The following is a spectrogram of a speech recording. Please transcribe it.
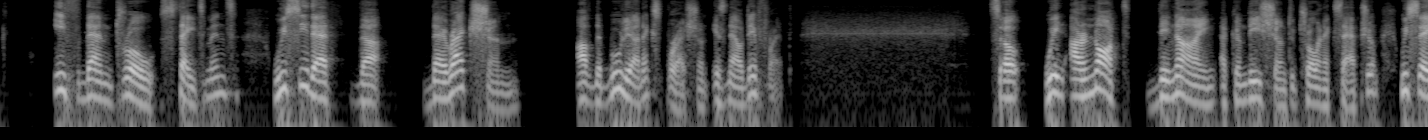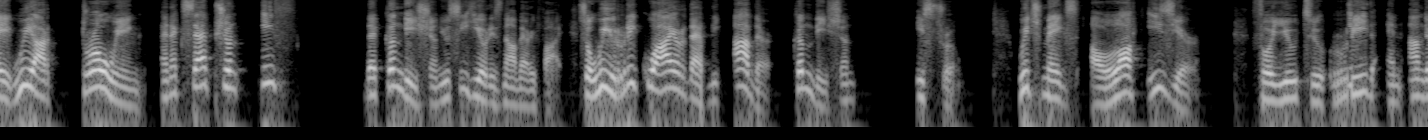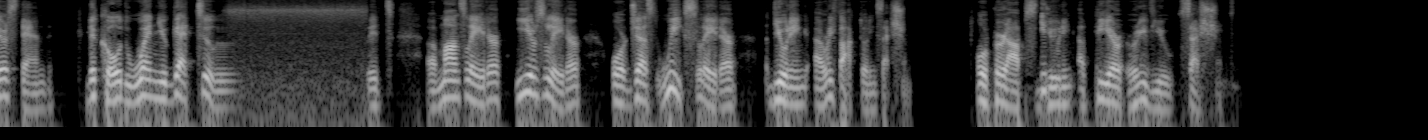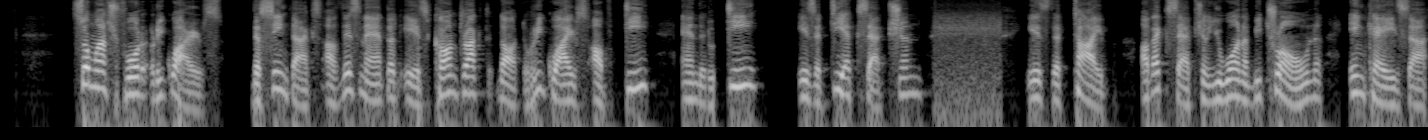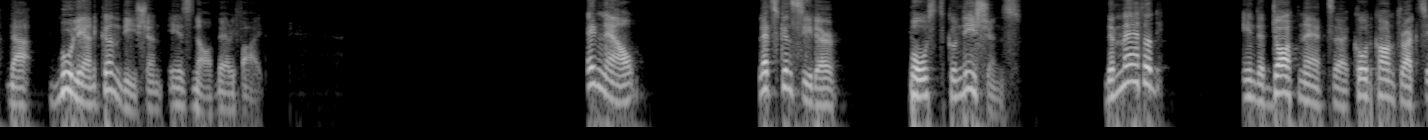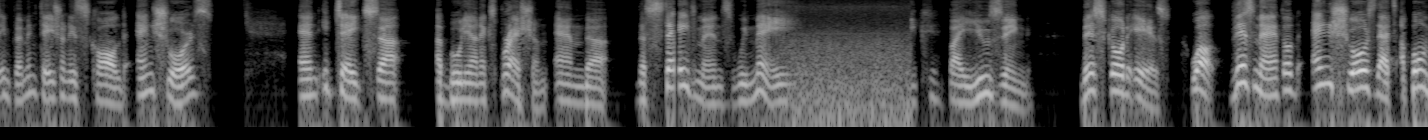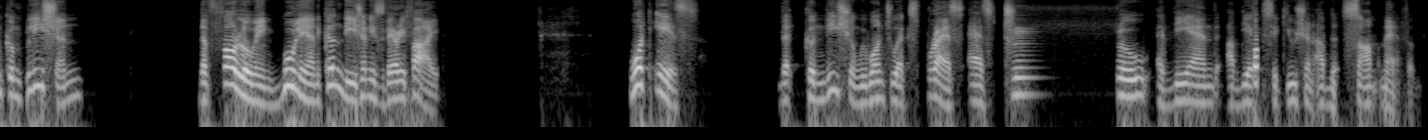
if-then throw statement, we see that the direction of the Boolean expression is now different. So we are not denying a condition to throw an exception. We say we are throwing an exception if the condition you see here is not verified. So we require that the other condition is true, which makes a lot easier for you to read and understand the code when you get to it uh, months later, years later, or just weeks later during a refactoring session, or perhaps during a peer review session. So much for requires. The syntax of this method is contract.requires of t, and t is a t exception, is the type of exception you want to be thrown in case uh, the Boolean condition is not verified. And now, let's consider post conditions. The method in the .NET uh, Code Contracts implementation is called ensures, and it takes uh, a Boolean expression. And uh, the statements we make by using this code is, well, this method ensures that upon completion, the following Boolean condition is verified. What is the condition we want to express as true at the end of the execution of the SUM method?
